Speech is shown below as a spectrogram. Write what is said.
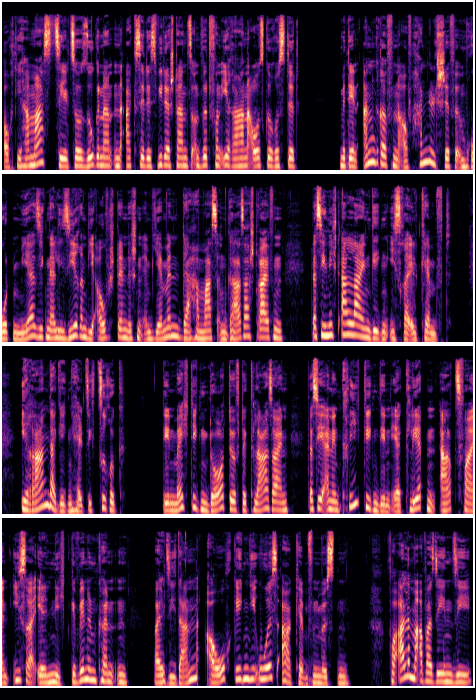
Auch die Hamas zählt zur sogenannten Achse des Widerstands und wird von Iran ausgerüstet. Mit den Angriffen auf Handelsschiffe im Roten Meer signalisieren die Aufständischen im Jemen der Hamas im Gazastreifen, dass sie nicht allein gegen Israel kämpft. Iran dagegen hält sich zurück. Den Mächtigen dort dürfte klar sein, dass sie einen Krieg gegen den erklärten Erzfeind Israel nicht gewinnen könnten, weil sie dann auch gegen die USA kämpfen müssten. Vor allem aber sehen sie,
